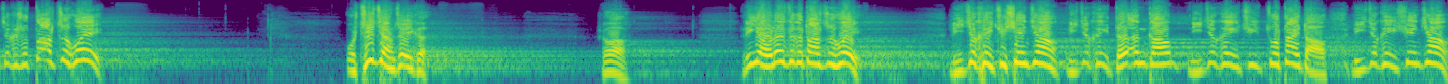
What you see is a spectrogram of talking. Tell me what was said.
这个是大智慧。我只讲这一个，是吧？你有了这个大智慧，你就可以去宣教，你就可以得恩高，你就可以去做代祷，你就可以宣教，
